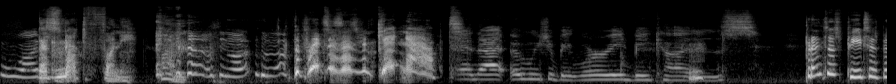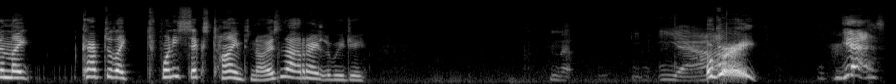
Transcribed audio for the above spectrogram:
Why? That's not funny. Um, not, the princess has been kidnapped. and that uh, we should be worried because Princess Peach has been, like, captured, like, 26 times now. Isn't that right, Luigi? Yeah. Agree! Yes,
